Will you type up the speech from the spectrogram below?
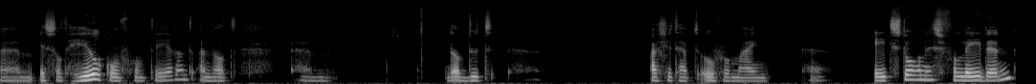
um, is dat heel confronterend. En dat, um, dat doet, uh, als je het hebt over mijn uh, eetstoornisverleden,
